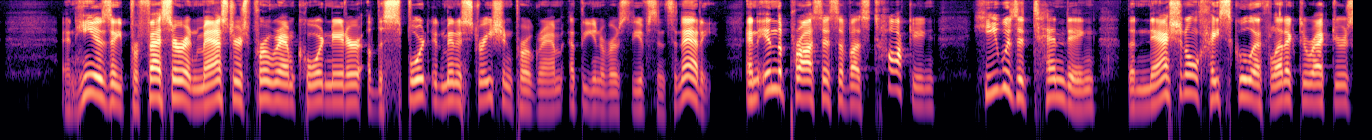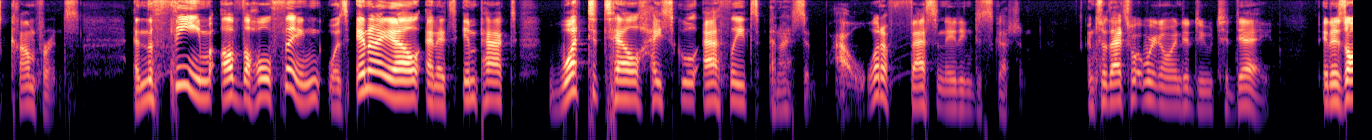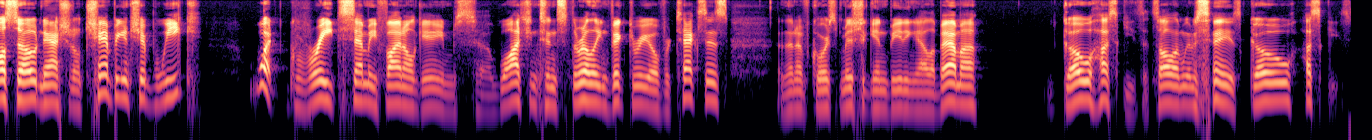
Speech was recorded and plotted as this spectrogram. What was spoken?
And he is a professor and master's program coordinator of the sport administration program at the University of Cincinnati. And in the process of us talking, he was attending the National High School Athletic Directors Conference. And the theme of the whole thing was NIL and its impact, what to tell high school athletes. And I said, wow, what a fascinating discussion. And so that's what we're going to do today. It is also National Championship Week. What great semifinal games! Uh, Washington's thrilling victory over Texas, and then, of course, Michigan beating Alabama. Go Huskies. That's all I'm going to say is go Huskies.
